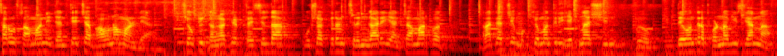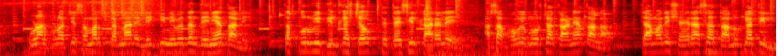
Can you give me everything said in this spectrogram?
सर्वसामान्य जनतेच्या भावना मांडल्या. शेवटी गंगाखेड तहसीलदार उषा किरण श्रिंगारे यांच्यामार्फत राज्याचे मुख्यमंत्री एकनाथ शिंद देवेंद्र फडणवीस यांना उड्डाणपुलाचे समर्थ करणारे लेखी निवेदन देण्यात आले. तत्पूर्वी दिलकश चौक ते तहसील कार्यालय असा भव्य मोर्चा काढण्यात आला. त्यामध्ये शहरासह तालुक्यातील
